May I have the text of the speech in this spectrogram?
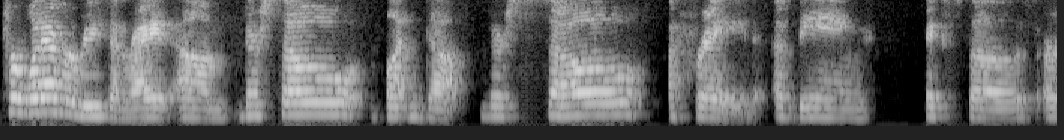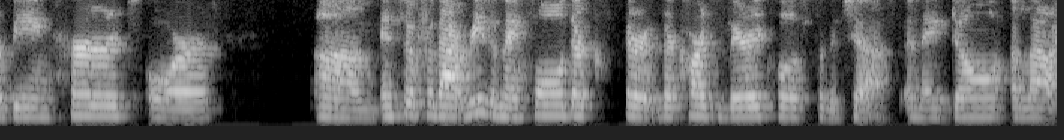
for whatever reason, right? Um, they're so buttoned up. They're so afraid of being exposed or being hurt or um, and so for that reason they hold their their their cards very close to the chest and they don't allow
